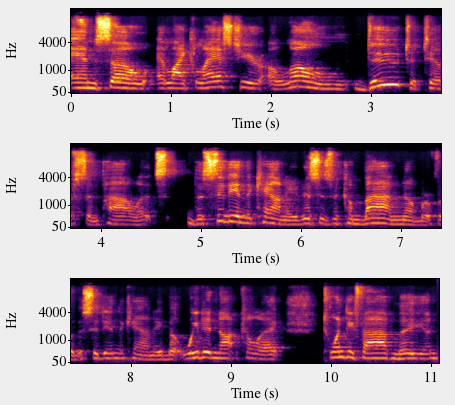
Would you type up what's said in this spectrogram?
And so like last year alone due to tifs and pilots the city and the county this is a combined number for the city and the county but we did not collect $25 million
